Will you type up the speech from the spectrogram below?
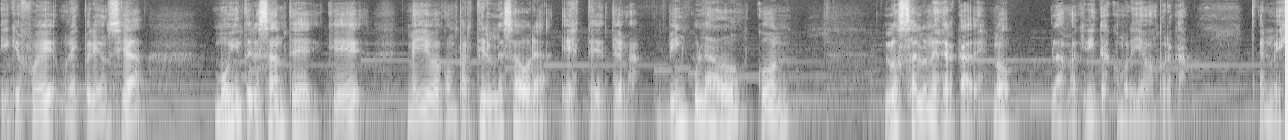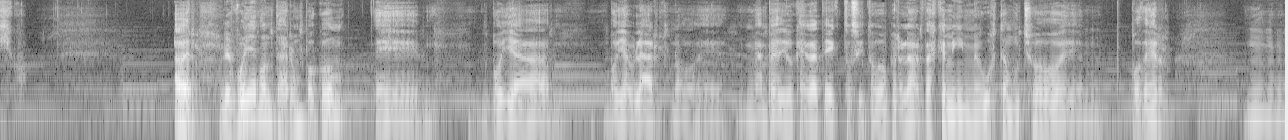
y que fue una experiencia muy interesante que me lleva a compartirles ahora este tema, vinculado con los salones de arcade, ¿no? Las maquinitas como le llaman por acá, en México. A ver, les voy a contar un poco eh, voy a, voy a hablar, ¿no? Eh, me han pedido que haga textos y todo, pero la verdad es que a mí me gusta mucho eh, poder mm,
